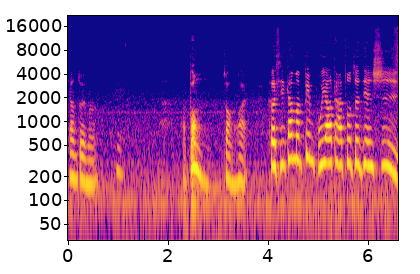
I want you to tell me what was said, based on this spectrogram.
这样对吗？嗯。啊，嘣，撞坏。可惜他们并不要他做这件事。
